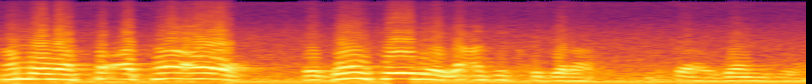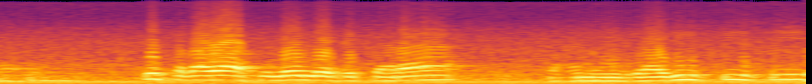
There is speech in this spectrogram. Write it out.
ama waa socotaa oo hogaankeedi gacantiis ku jiraa hogaan sisra waasi loo leexi karaa yani gaadiidkiisii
